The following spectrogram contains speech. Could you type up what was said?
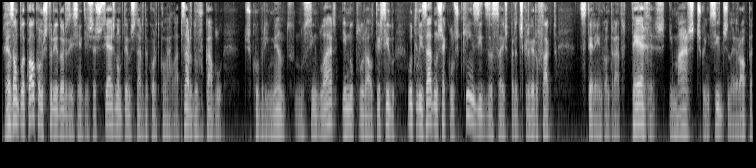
razão pela qual, como historiadores e cientistas sociais, não podemos estar de acordo com ela. Apesar do vocábulo descobrimento, no singular e no plural, ter sido utilizado nos séculos XV e XVI para descrever o facto de se terem encontrado terras e mares desconhecidos na Europa,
